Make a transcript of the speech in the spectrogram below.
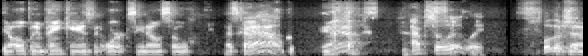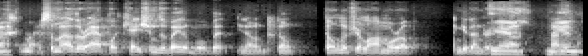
you know opening paint cans, but it works. You know, so that's kind yeah. of yeah. yeah, absolutely. So, well, there's uh, some, some other applications available, but you know, don't don't lift your lawnmower up and get under it. Yeah, man.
